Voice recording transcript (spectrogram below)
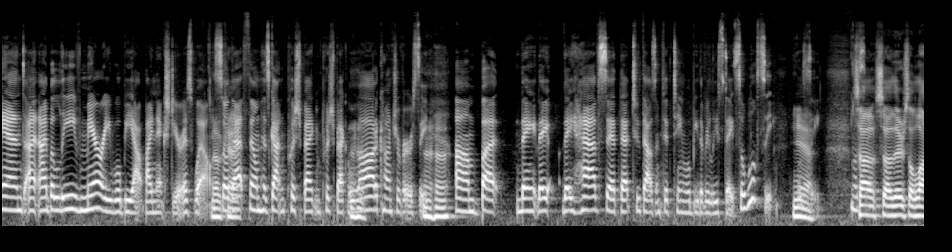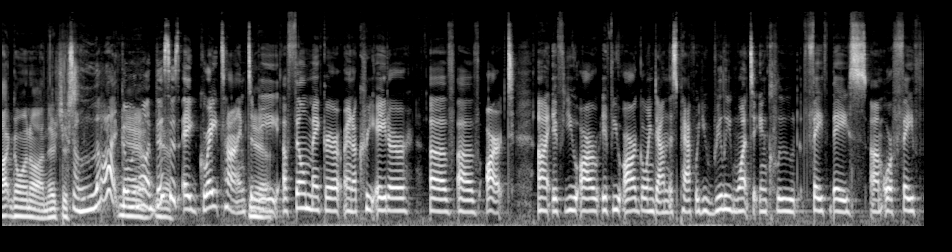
And I, I believe Mary will be out by next year as well. So Okay. Uh-huh. that film has gotten pushed back and pushed back a lot of controversy. Um, but they, they they have said that 2015 will be the release date. So we'll see. Yeah. We'll see. We'll so so there's a lot going on. There's just There's a lot going Yeah, on. This yeah. is a great time to be a filmmaker and a creator of, of art. Uh, if you are if you are going down this path where you really want to include faith based um, or faith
